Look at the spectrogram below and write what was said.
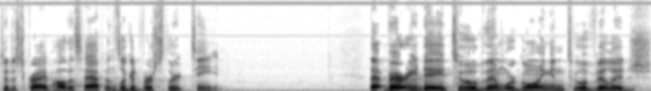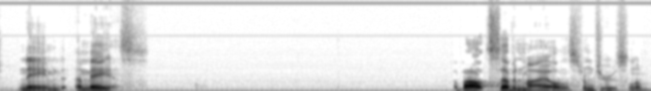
to describe how this happens. Look at verse 13. That very day, two of them were going into a village named Emmaus, about seven miles from Jerusalem.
